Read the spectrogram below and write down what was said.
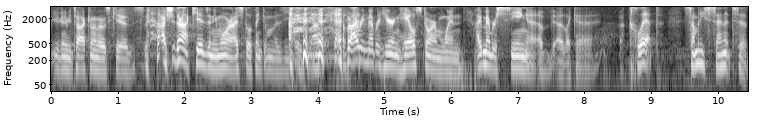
you're gonna be talking to those kids. I should, they're not kids anymore. I still think of them as, as young. but I remember hearing Halestorm when I remember seeing a, a like a, a clip. Somebody sent it to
